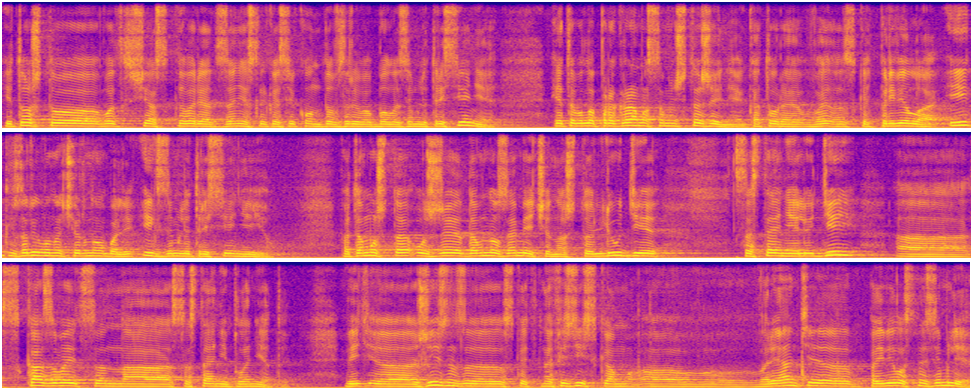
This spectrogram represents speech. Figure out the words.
И то, что вот сейчас говорят, за несколько секунд до взрыва было землетрясение, это была программа самоуничтожения, которая, так сказать, привела и к взрыву на Чернобыле, и к землетрясению. Потому что уже давно замечено, что люди состояние людей э, сказывается на состоянии планеты. Ведь э, жизнь, так сказать, на физическом э, варианте появилась на Земле.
